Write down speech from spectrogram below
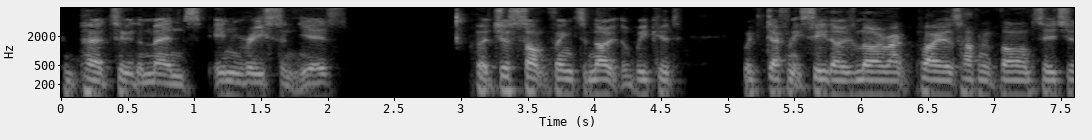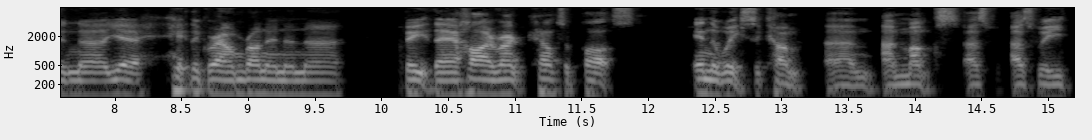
compared to the men's in recent years. But just something to note that we could we could definitely see those lower ranked players have an advantage and uh, yeah, hit the ground running and uh, beat their higher ranked counterparts in the weeks to come um, and months as as we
